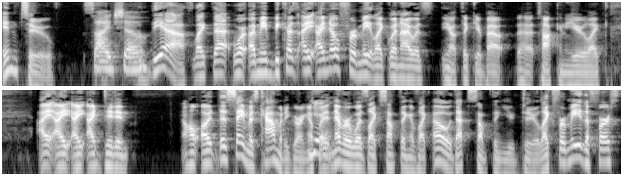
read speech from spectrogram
into Sideshow. yeah like that? Where I mean, because I I know for me like when I was you know thinking about uh, talking to you like I I I, I didn't. Oh, uh, the same as comedy growing up, but it never was like something of like, oh, that's something you do. Like for me, the first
